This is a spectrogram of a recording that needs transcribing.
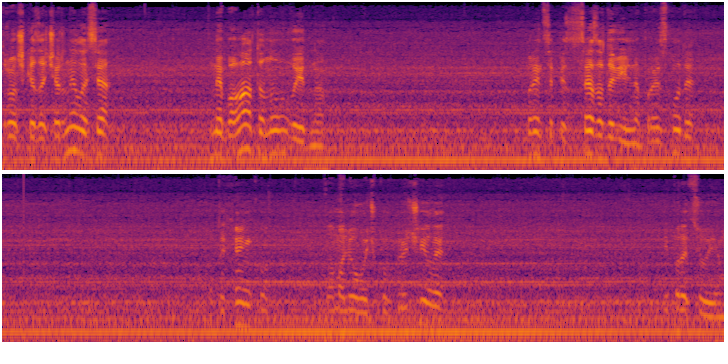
трошки зачернилося. Небагато, ну видно. В принципі, все задовільно відбувається. Потихеньку замальовочку включили і працюємо.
